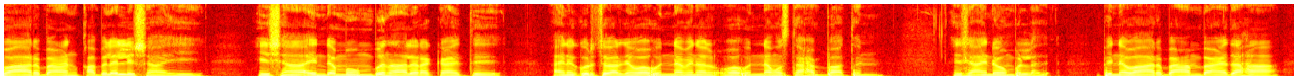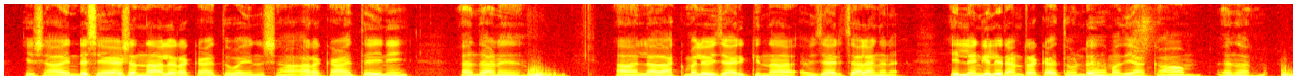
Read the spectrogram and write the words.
വാർബാൻ കപിലൽ ഇഷായി ഇഷായിന്റെ മുമ്പ് നാല് റക്കായത്ത് അതിനെക്കുറിച്ച് പറഞ്ഞ് വഹുന്ന മിനൽ വഹുന്ന മുസ്തഹബാത്തുൻ ഇഷാന്റെ മുമ്പുള്ളത്. പിന്നെ വാർബാം ബഴദഹ ഇഷാന്റെ ശേഷം നാലിറക്കായത്ത് വൈൻ ഷാ അറക്കായത്തേന് എന്താണ്? ആ അല്ലാതെ അക്മൽ വിചാരിക്കുന്ന വിചാരിച്ചാൽ അങ്ങനെ ഇല്ലെങ്കിൽ രണ്ടരക്കായത്ത് കൊണ്ട് മതിയാക്കാം എന്ന് പറഞ്ഞു.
